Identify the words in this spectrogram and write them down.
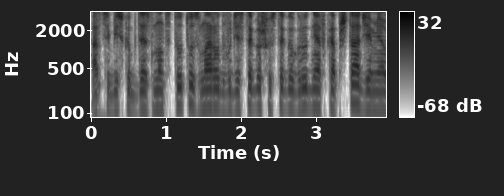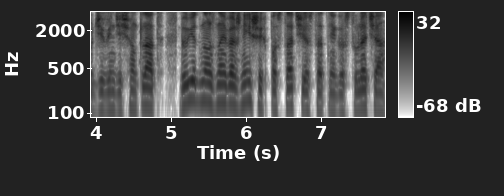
Arcybiskup Desmond Tutu zmarł 26 grudnia w Kapsztadzie, miał 90 lat. Był jedną z najważniejszych postaci ostatniego stulecia.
